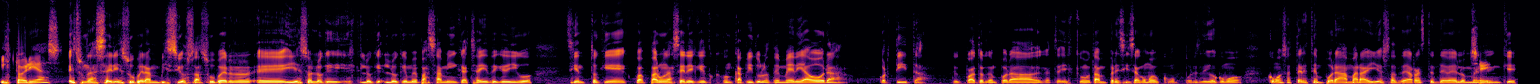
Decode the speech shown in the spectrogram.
historias. Es una serie súper ambiciosa, súper... eh, y eso es lo que, lo, que, lo que me pasa a mí, ¿cachai? De que digo, siento que pa- para una serie que con capítulos de media hora, cortita, de cuatro temporadas, ¿cachai? es como tan precisa, como, como- por eso digo, como, como esas tres temporadas maravillosas de Arrested Development, Sí. en que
